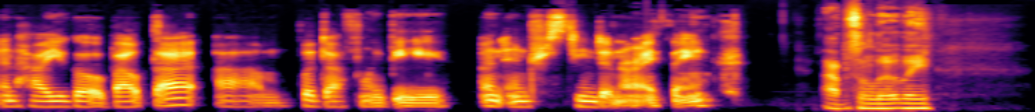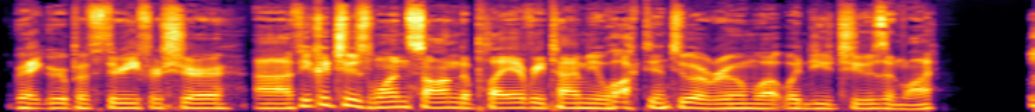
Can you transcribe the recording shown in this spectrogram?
and how you go about that um, would definitely be an interesting dinner. I think. Absolutely. Great group of three for sure. Uh, if you could choose one song to play every time you walked into a room, what would you choose and why?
